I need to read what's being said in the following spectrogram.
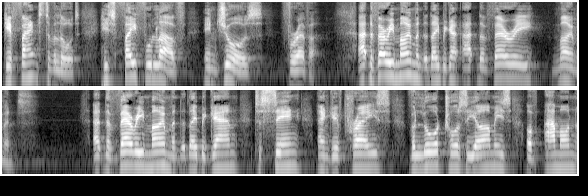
Give thanks to the Lord, his faithful love endures forever. At the very moment that they began, at the very moment at the very moment that they began to sing and give praise, the Lord caused the armies of Ammon,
